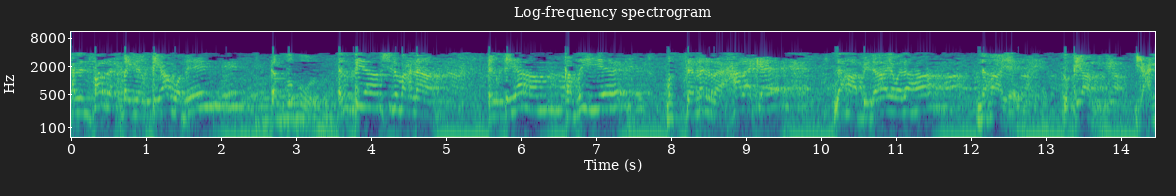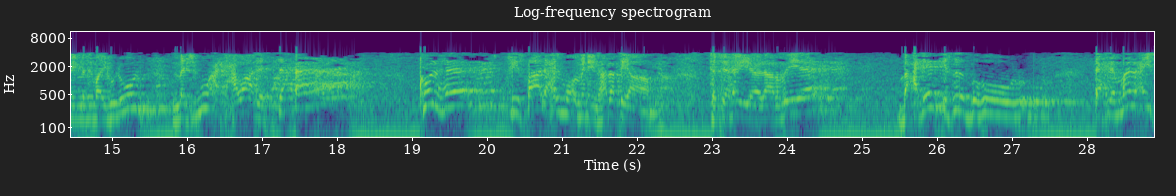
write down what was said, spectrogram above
خلينا نفرق بين القيام وبين الظهور. القيام شنو معناه القيام قضية مستمرة حركة لها بداية ولها نهاية. القيام يعني مثل ما يقولون مجموعة حوادث تقع كلها في صالح المؤمنين. هذا قيام. تتهيأ الأرضية بعدين يصير الظهور. إحنا ما نعيش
